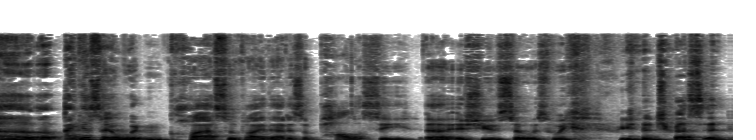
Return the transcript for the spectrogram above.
uh, I, guess I wouldn't classify that as a policy uh, issue. So as we, can address it.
